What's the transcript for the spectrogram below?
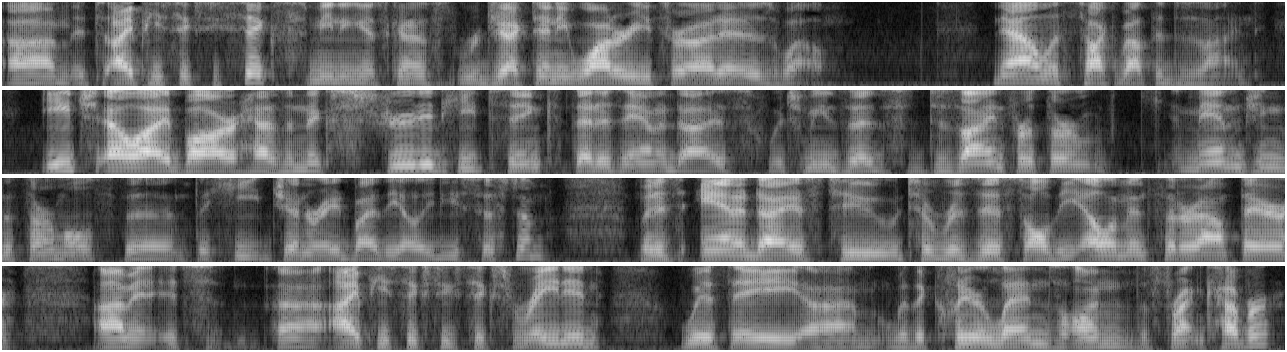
Um, it's IP66, meaning it's going to reject any water you throw at it as well. Now let's talk about the design. Each LI bar has an extruded heat sink that is anodized, which means that it's designed for therm- managing the thermals, the, the heat generated by the LED system, but it's anodized to, to resist all the elements that are out there. Um, it's uh, IP66 rated with a, um, with a clear lens on the front cover,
